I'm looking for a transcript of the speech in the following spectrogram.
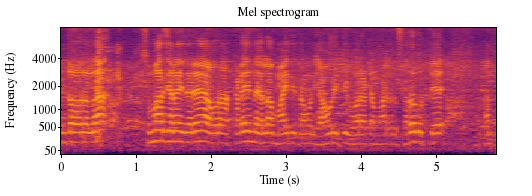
ಇಂಥವರೆಲ್ಲ ಸುಮಾರು ಜನ ಇದ್ದಾರೆ. ಅವರ ಕಡೆಯಿಂದ ಎಲ್ಲ ಮಾಹಿತಿ ತಗೊಂಡು ಯಾವ ರೀತಿ ಹೋರಾಟ ಮಾಡಿದ್ರೆ ಸರೋಗುತ್ತೆ ಅಂತ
